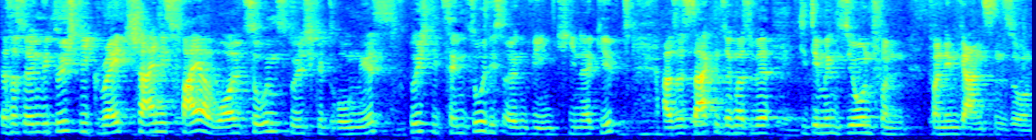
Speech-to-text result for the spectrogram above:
dass das irgendwie durch die Great Chinese Firewall zu uns durchgedrungen ist, durch die Zensur, die es irgendwie in China gibt. Also es sagt uns irgendwas über die Dimension von, von dem Ganzen so.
